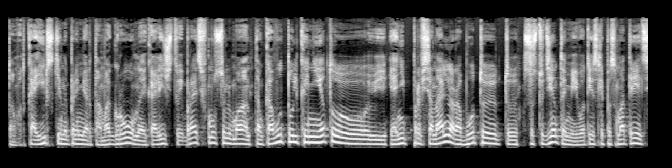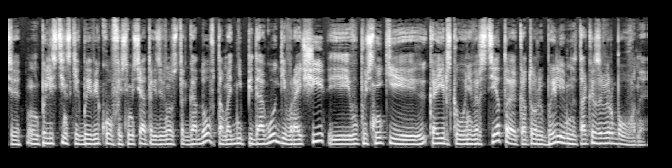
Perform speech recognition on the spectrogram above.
там вот Каирский, например, там огромное количество и братьев-мусульман, там кого только нету, и они профессионально работают э, со студентами. И вот если посмотреть палестинских боевиков 80-х, 90-х годов, там одни педагоги, врачи и выпускники Каирского университета, которые были именно так и завербованы.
